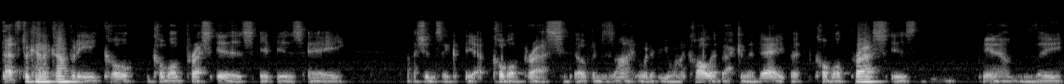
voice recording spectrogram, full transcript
that's the kind of company Kobold Press is. It is a, I shouldn't say, yeah, Kobold Press, Open Design, whatever you want to call it back in the day, but Kobold Press is, you know, the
